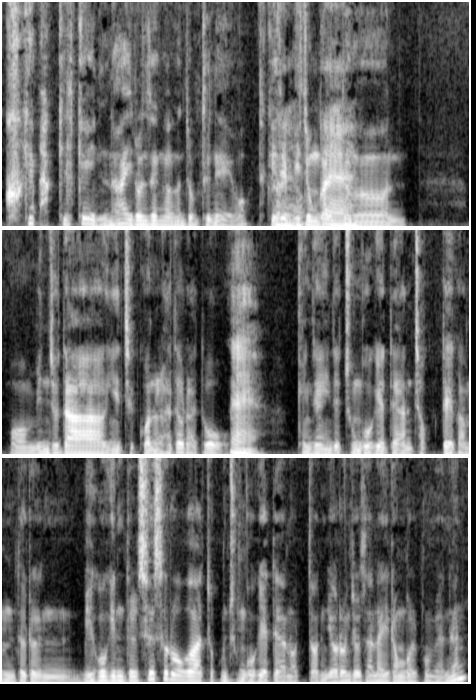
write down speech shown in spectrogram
크게 바뀔 게 있나 이런 생각은 좀 드네요. 특히 그래요? 이제 미중 갈등은 네. 뭐 민주당이 집권을 하더라도 네. 굉장히 이제 중국에 대한 적대감들은 미국인들 스스로가 조금 중국에 대한 어떤 여론조사나 이런 걸 보면은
